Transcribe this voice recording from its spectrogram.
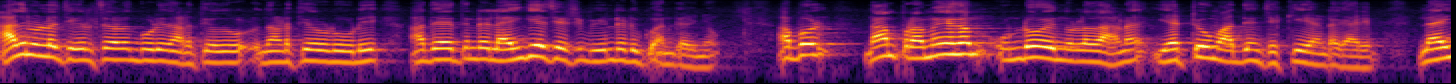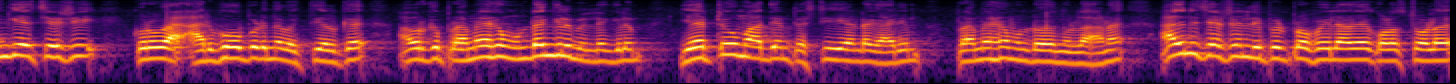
അതിനുള്ള ചികിത്സകളും കൂടി നടത്തിയത് നടത്തിയതോടുകൂടി അദ്ദേഹത്തിന്റെ ലൈംഗിക ശേഷി വീണ്ടെടുക്കുവാൻ കഴിഞ്ഞു. അപ്പോൾ നാം പ്രമേഹം ഉണ്ടോ എന്നുള്ളതാണ് ഏറ്റവും ആദ്യം ചെക്ക് ചെയ്യേണ്ട കാര്യം. ലൈംഗിക ശേഷി കുറവ് അനുഭവപ്പെടുന്ന വ്യക്തികൾക്ക് അവർക്ക് പ്രമേഹം ഉണ്ടെങ്കിലും ഇല്ലെങ്കിലും ഏറ്റവും ആദ്യം ടെസ്റ്റ് ചെയ്യേണ്ട കാര്യം പ്രമേഹമുണ്ടോ എന്നുള്ളതാണ്. അതിനുശേഷം ലിപ്പിഡ് പ്രൊഫൈൽ അതായത് കൊളസ്ട്രോൾ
